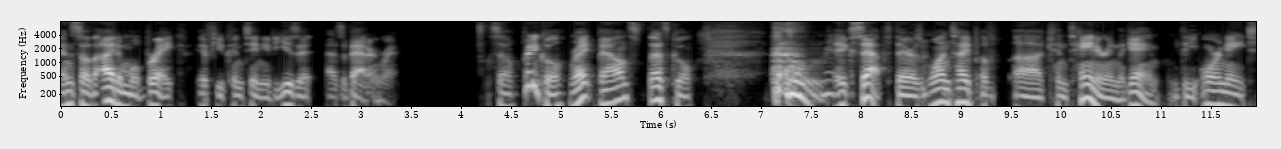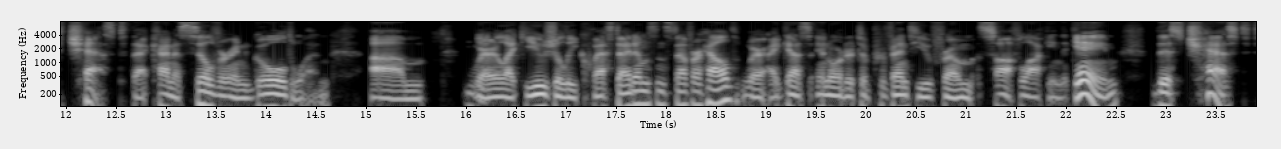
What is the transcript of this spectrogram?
And so the item will break if you continue to use it as a battering ram. So pretty cool, right? Balanced. That's cool. Except there's one type of uh, container in the game, the ornate chest, that kind of silver and gold one, um, where like usually quest items and stuff are held. Where I guess in order to prevent you from soft locking the game, this chest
